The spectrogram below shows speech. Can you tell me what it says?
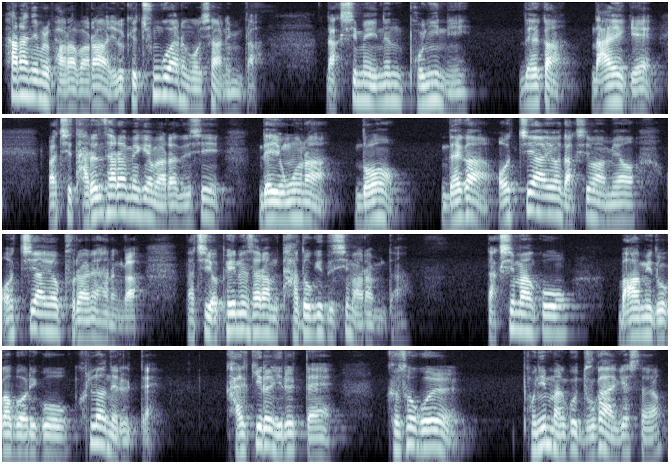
하나님을 바라봐라 이렇게 충고하는 것이 아닙니다. 낙심해 있는 본인이 내가 나에게 마치 다른 사람에게 말하듯이 내 영혼아 너 내가 어찌하여 낙심하며 어찌하여 불안해하는가 마치 옆에 있는 사람 다독이듯이 말합니다. 낙심하고 마음이 녹아버리고 흘러내릴 때, 갈 길을 잃을 때 그 속을 본인 말고 누가 알겠어요?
